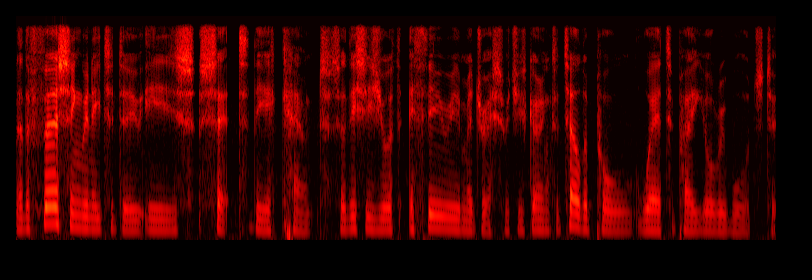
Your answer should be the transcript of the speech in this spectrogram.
Now the first thing we need to do is set the account. So this is your Ethereum address, which is going to tell the pool where to pay your rewards to.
